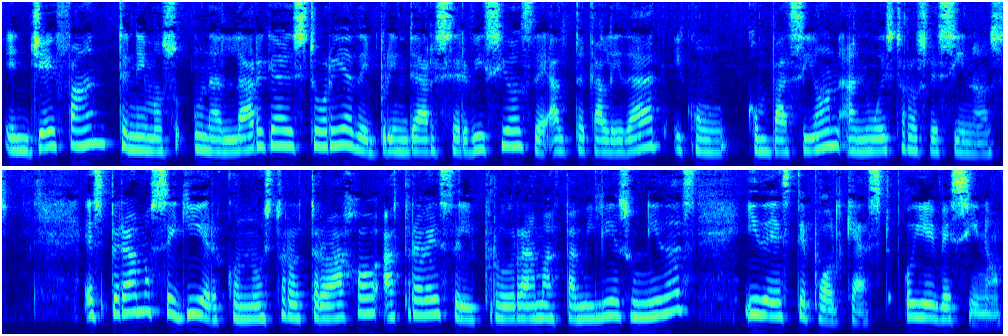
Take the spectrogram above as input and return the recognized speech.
En JFAN tenemos una larga historia de brindar servicios de alta calidad y con compasión a nuestros vecinos. Esperamos seguir con nuestro trabajo a través del programa Familias Unidas y de este podcast, Oye Vecino.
